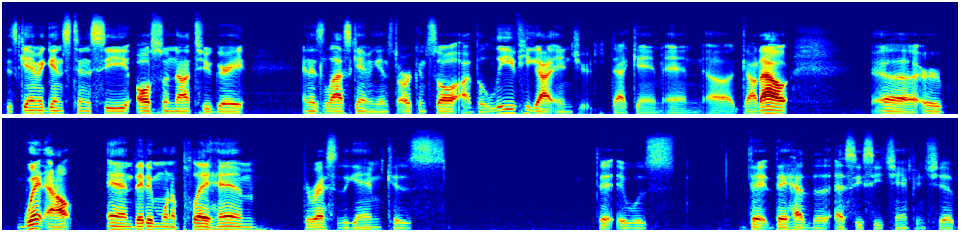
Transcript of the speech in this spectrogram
His game against Tennessee also not too great. And his last game against Arkansas, I believe he got injured that game and uh, got out uh, or went out, and they didn't want to play him the rest of the game because it was they they had the SEC championship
